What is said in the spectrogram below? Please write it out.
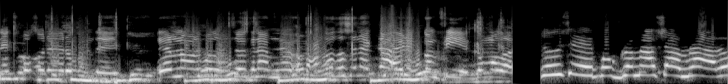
নেক্সট বছরে এরকম দেয় এরকম অনেক হচ্ছে এখানে আমরা ভালো হচ্ছে একটা একদম ফ্রি একদম হচ্ছে এই প্রোগ্রামে আসা আমরা আরও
